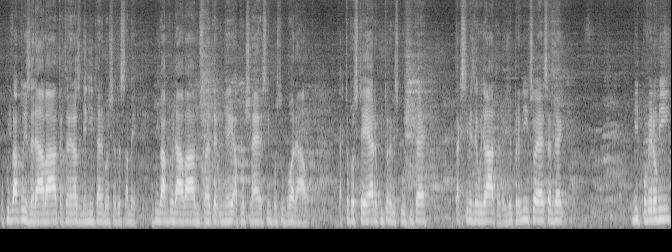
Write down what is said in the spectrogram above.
Pokud vám to nic nedává, tak trenéra změníte nebo začnete sami. Pokud vám to dává, zůstanete u něj a proč ne s ním postupovat dál. Tak to prostě je a dokud to nevyzkoušíte, tak s tím nic neuděláte. Takže první, co je, jsem řekl, mít povědomí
